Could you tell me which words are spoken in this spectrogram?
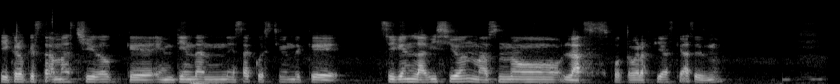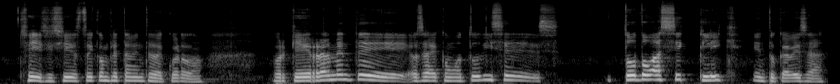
Y creo que está más chido que entiendan esa cuestión de que siguen la visión más no las fotografías que haces, ¿no? Sí, sí, sí, estoy completamente de acuerdo. Porque realmente, o sea, como tú dices, todo hace clic en tu cabeza.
